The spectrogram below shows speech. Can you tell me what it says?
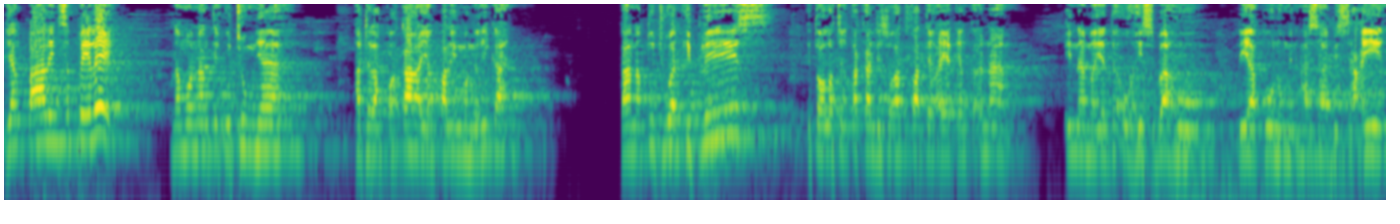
yang paling sepele. Namun nanti ujungnya adalah perkara yang paling mengerikan. Karena tujuan iblis itu Allah ceritakan di surat Fatir ayat yang ke-6. Innama hisbahu liyakunu min ashabis sa'ir.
